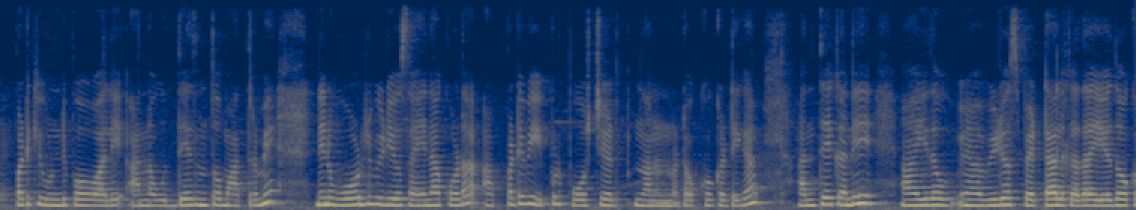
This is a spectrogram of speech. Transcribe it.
ఎప్పటికీ ఉండిపోవాలి అన్న ఉద్దేశంతో మాత్రమే నేను ఓల్డ్ వీడియోస్ అయినా కూడా అప్పటివి ఇప్పుడు పోస్ట్ చేస్తున్నాను అనమాట ఒక్కొక్కటిగా. అంతేకాని ఏదో వీడియోస్ పెట్టాలి కదా ఏదో ఒక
